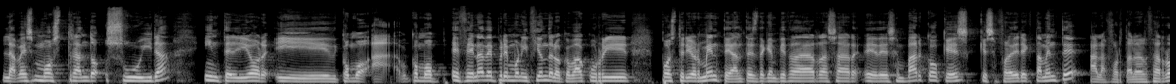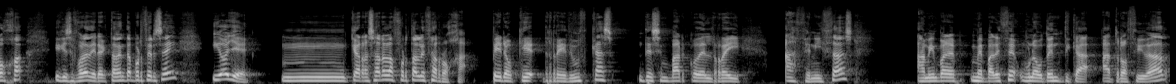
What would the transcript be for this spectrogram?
la ves mostrando su ira interior y como, ah, como escena de premonición de lo que va a ocurrir posteriormente, antes de que empiece a arrasar eh, desembarco, que es que se fuera directamente a la Fortaleza Roja y que se fuera directamente a por Cersei. Y oye, mm, que arrasara la Fortaleza Roja, pero que reduzcas desembarco del rey a cenizas, a mí me pare- me parece una auténtica atrocidad.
